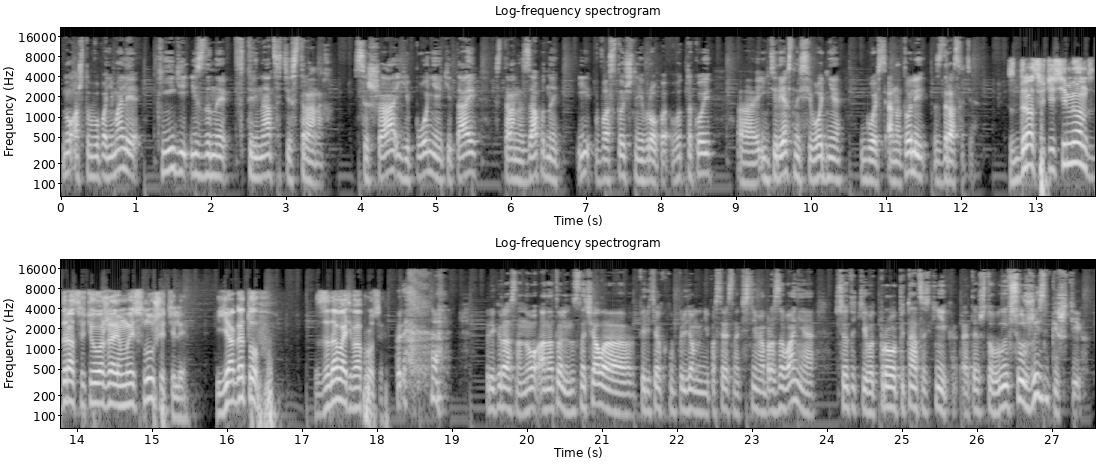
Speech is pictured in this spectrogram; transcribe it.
Ну а чтобы вы понимали, книги изданы в 13 странах. США, Япония, Китай, страны Западной и Восточной Европы. Вот такой э, интересный сегодня гость. Анатолий, здравствуйте. Здравствуйте, Семен. Здравствуйте, уважаемые слушатели. Я готов. Задавайте вопросы. Прекрасно. Ну, Анатолий, ну сначала, перед тем, как мы перейдем непосредственно к системе образования, все-таки вот про 15 книг. Это что, вы всю жизнь пишете их?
